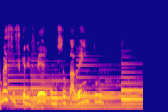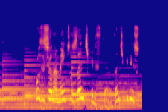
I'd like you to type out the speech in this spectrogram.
começa a escrever com o seu talento posicionamentos anticristãos, anticristo.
